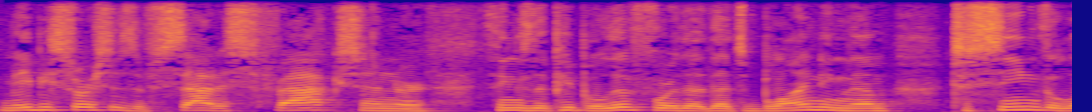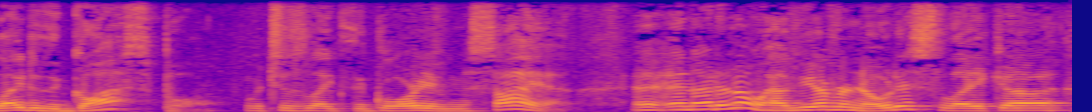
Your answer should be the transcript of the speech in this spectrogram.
maybe sources of satisfaction, or things that people live for, that, that's blinding them to seeing the light of the gospel, which is like the glory of Messiah. And, and I don't know, have you ever noticed, like, uh,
